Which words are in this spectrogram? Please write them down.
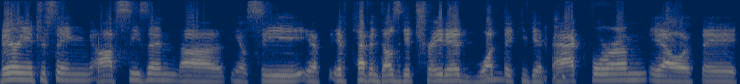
very interesting off season. Uh, you know, see if if Kevin does get traded, what they can get back for him. You know, if they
